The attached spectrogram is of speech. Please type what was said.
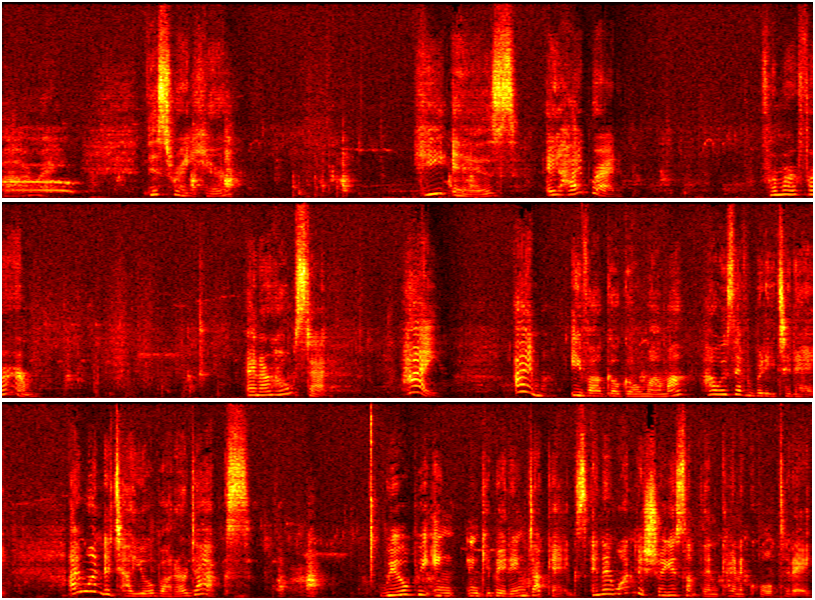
All right. This right here, he is a hybrid from our farm and our homestead. Hi, I'm Eva Gogo Mama. How is everybody today? I wanted to tell you about our ducks. We will be in- incubating duck eggs, and I wanted to show you something kind of cool today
